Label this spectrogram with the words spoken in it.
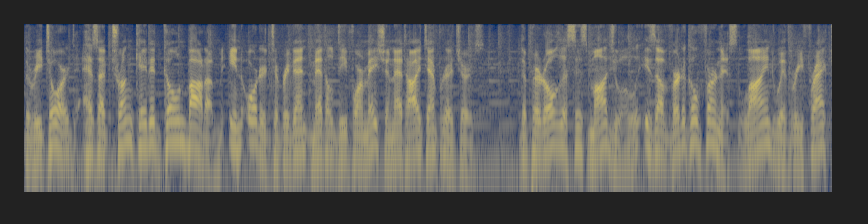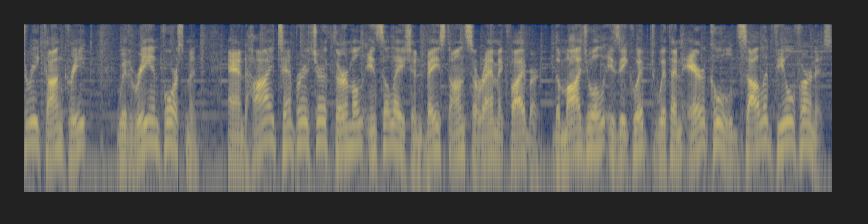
The retort has a truncated cone bottom in order to prevent metal deformation at high temperatures. The pyrolysis module is a vertical furnace lined with refractory concrete with reinforcement and high temperature thermal insulation based on ceramic fiber. The module is equipped with an air-cooled solid fuel furnace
